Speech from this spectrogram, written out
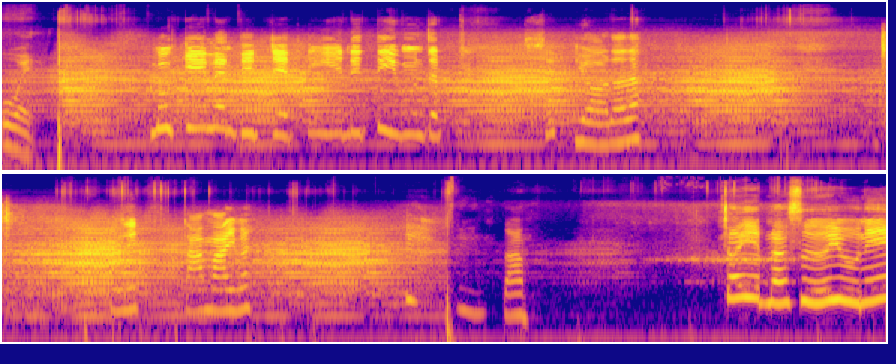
โอ้ยเมื่อกี้เล่นติดเจ็ดอีลิตี้มันจะเซ็ตหยอดแล้วนะดูดิตามมาอีกไหมตามจะหยิบหนังสืออยู่นี่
